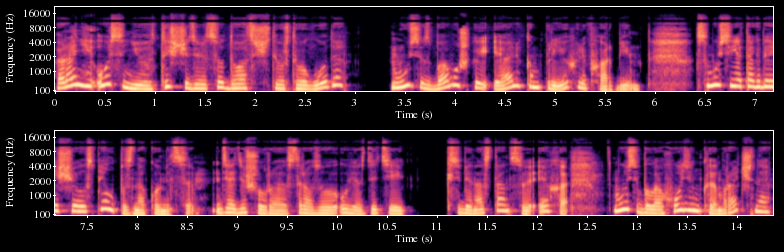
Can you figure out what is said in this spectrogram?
Ранней осенью 1924 года Муся с бабушкой и Аликом приехали в Харбин. С Мусей я тогда еще успела познакомиться. Дядя Шура сразу увез детей к себе на станцию «Эхо». Муся была худенькая, мрачная,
